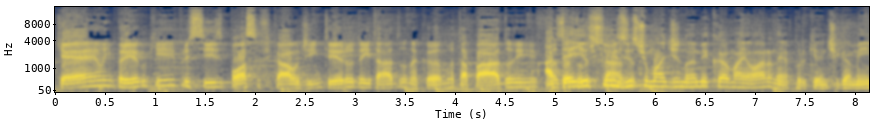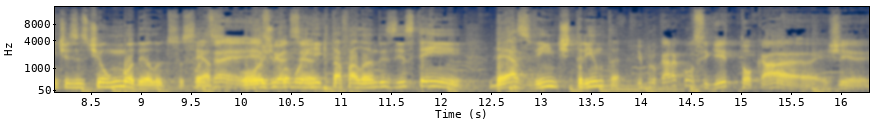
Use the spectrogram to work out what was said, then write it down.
quer um emprego que precise possa ficar o dia inteiro deitado na cama, tapado e Até isso casa. existe uma dinâmica maior, né? Porque antigamente existia um modelo de sucesso. É, é Hoje, como o. Henrique está falando, existem 10, 20, 30. E para o cara conseguir tocar, eh,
